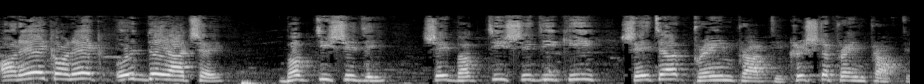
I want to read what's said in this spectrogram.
অনেক অনেক ঊর্ধ্বে আছে। ভক্তি সিদ্ধি, সেই ভক্তি সিদ্ধি কি? সেটা প্রেম প্রাপ্তি, কৃষ্ণ প্রেম প্রাপ্তি।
